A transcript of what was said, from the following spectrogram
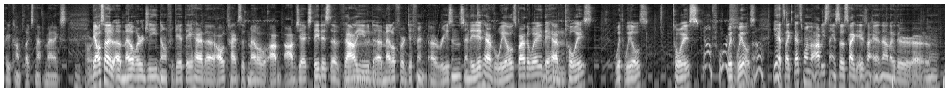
pretty complex mathematics. They also had uh, metallurgy. Don't forget, they had uh, all types of metal ob- objects. They just uh, valued uh, metal for different uh, reasons, and they did have wheels. By the way, they have toys with wheels, toys with wheels. Oh. Yeah, it's like that's one of the obvious things. So it's like it's not, not like they're uh,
